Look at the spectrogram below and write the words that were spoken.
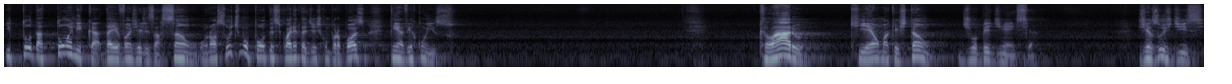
E toda a tônica da evangelização, o nosso último ponto desses 40 dias com propósito, tem a ver com isso. Claro que é uma questão de obediência. Jesus disse:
